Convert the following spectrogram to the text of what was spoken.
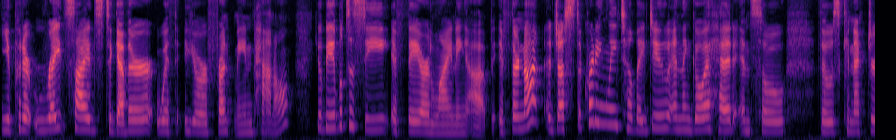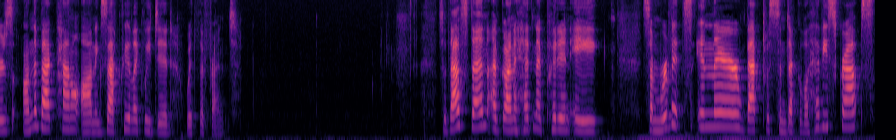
and you put it right sides together with your front main panel, you'll be able to see if they are lining up. If they're not, adjust accordingly till they do, and then go ahead and sew those connectors on the back panel on exactly like we did with the front. So that's done. I've gone ahead and I put in a some rivets in there, backed with some Decovil Heavy scraps.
